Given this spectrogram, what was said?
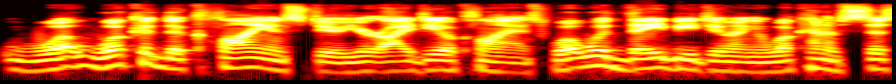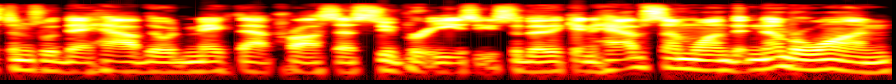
What what could the clients do? Your ideal clients, what would they be doing, and what kind of systems would they have that would make that process super easy, so that they can have someone that number one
